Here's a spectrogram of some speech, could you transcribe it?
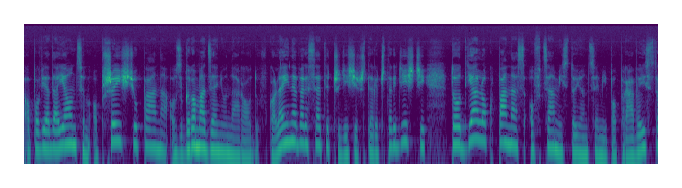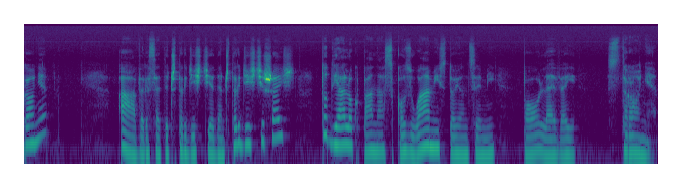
opowiadającym o przyjściu Pana, o zgromadzeniu narodów. Kolejne wersety 34-40 to dialog Pana z owcami stojącymi po prawej stronie, a wersety 41-46 to dialog Pana z kozłami stojącymi po lewej stronie.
